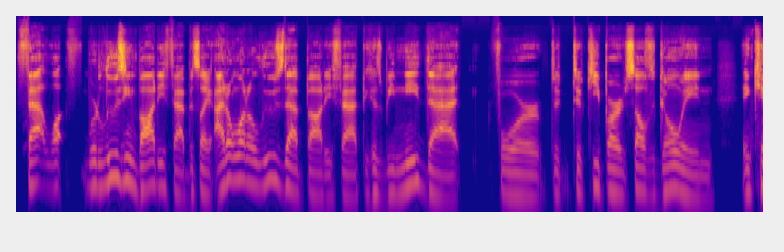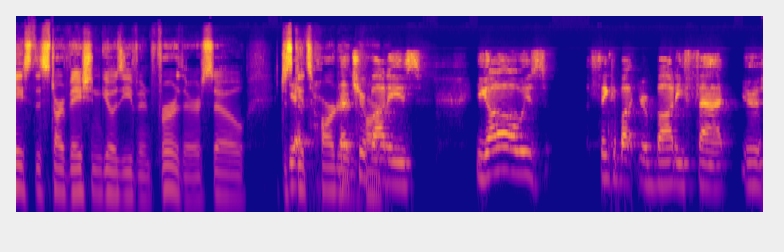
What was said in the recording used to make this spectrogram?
Fat, lo- we're losing body fat, but it's like I don't want to lose that body fat because we need that for to, to keep ourselves going in case the starvation goes even further. So it just yeah, gets harder. That's your harder. body's. You gotta always think about your body fat, your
